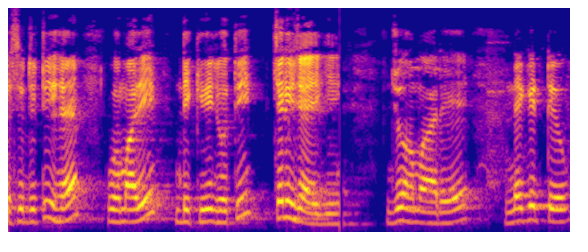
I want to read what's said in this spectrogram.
एसिडिटी है, वो हमारी डिक्रीज होती चली जाएगी। जो हमारे नेगेटिव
